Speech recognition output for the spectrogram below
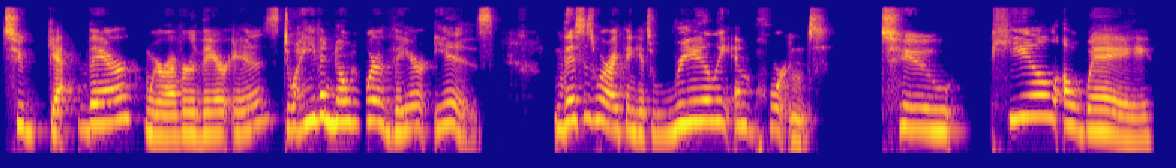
to get there wherever there is? Do I even know where there is? This is where I think it's really important to peel away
